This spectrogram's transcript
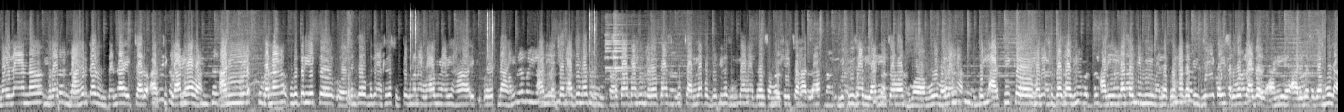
महिलांना घरातून बाहेर काढून त्यांना एक चार आर्थिक लाभ व्हावा. आणि त्यांना कुठेतरी एक अ, त्यांच्यामध्ये असलेल्या सुप्त गुणांना वाव मिळावी हा एक प्रयत्न आहे. आणि याच्या माध्यमातून सकाळपासून जवळपास खूप चांगल्या पद्धतीने झुणका भाकर समोसे चहाचा विक्री झाली आणि याच्यामुळे महिलांना एक आर्थिक मदत सुद्धा झाली. आणि यासाठी मी माझ्या प्रभागातील जे काही सर्व कॅडर आणि आलेल्या सगळ्या महिला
